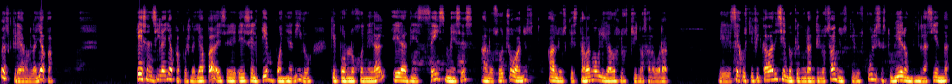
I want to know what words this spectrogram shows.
pues crearon la yapa. ¿Qué es en sí la yapa? Pues la yapa es, es el tiempo añadido que por lo general era de seis meses a los ocho años a los que estaban obligados los chinos a laborar. Eh, se justificaba diciendo que durante los años que los coolies estuvieron en la hacienda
